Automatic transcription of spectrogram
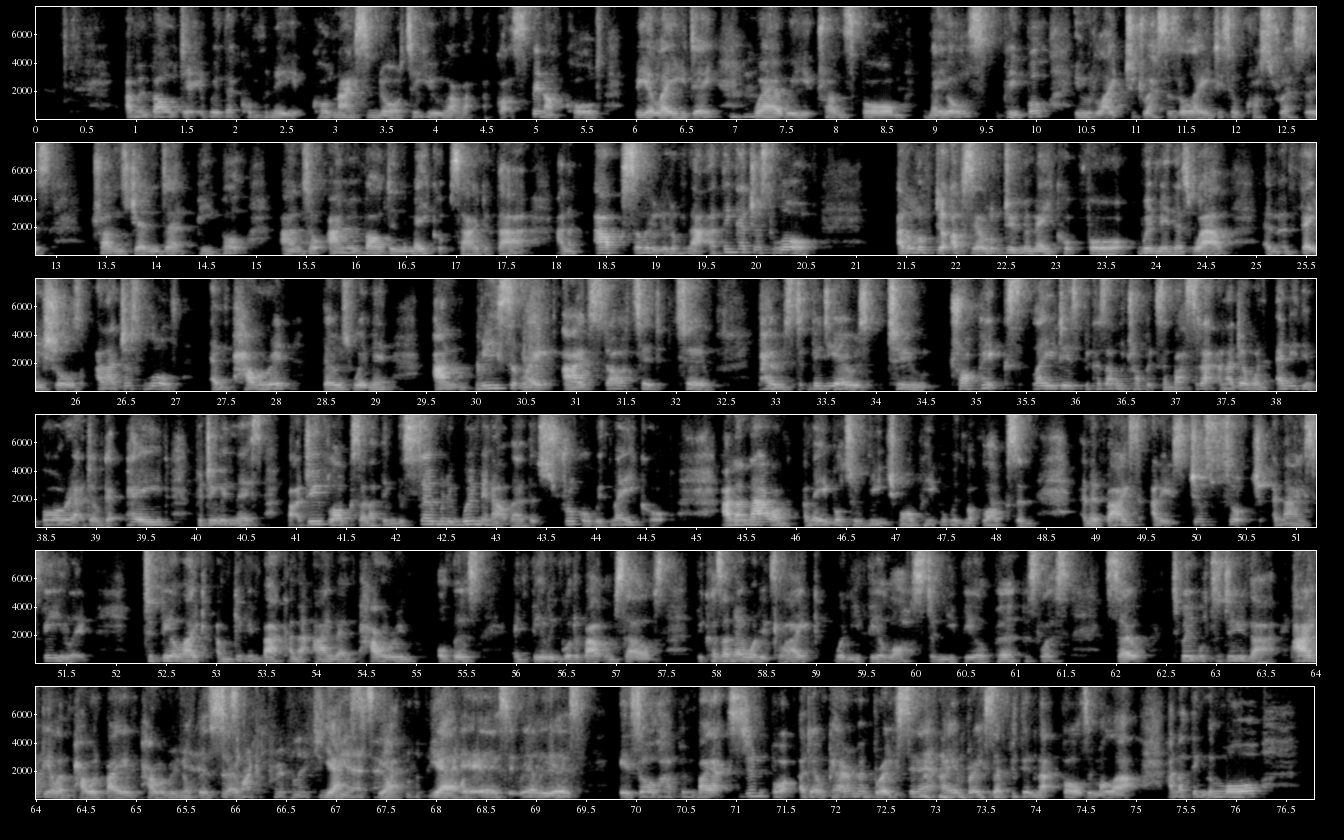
I'm involved with a company called Nice and Naughty, who have I've got a spin off called Be a Lady, Mhm. where we transform males, people who would like to dress as a lady, so cross dressers, transgender people. And so I'm involved in the makeup side of that. And I'm absolutely loving that. I think I just love, and I love, obviously, I love doing my makeup for women as well um, and facials. And I just love empowering those women. And recently, I've started to post videos to tropics ladies because I'm a tropics ambassador and I don't want anything for it. I don't get paid for doing this, but I do vlogs and I think there's so many women out there that struggle with makeup. And I, now I'm, I'm able to reach more people with my vlogs and, and advice. And it's just such a nice feeling to feel like I'm giving back and that I'm empowering others and feeling good about themselves because I know what it's like when you feel lost and you feel purposeless. So to be able to do that, I feel empowered by empowering Yeah, others. so it's like a privilege. yes, yeah, to yeah, other people. yeah, it is. It really Yeah. is. It's all happened by accident, but I don't care. I'm embracing it. I embrace everything that falls in my lap. And I think the more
